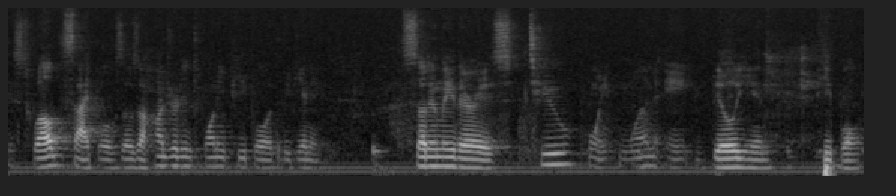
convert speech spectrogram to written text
his 12 disciples, those 120 people at the beginning, suddenly there is 2.18 billion people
